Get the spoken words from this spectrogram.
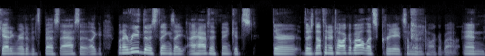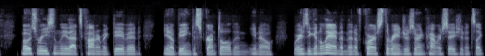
getting rid of its best asset. Like when I read those things, I, I have to think it's there there's nothing to talk about let's create something to talk about. And most recently that's connor mcdavid you know being disgruntled and you know where's he going to land? And then of course the rangers are in conversation. It's like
